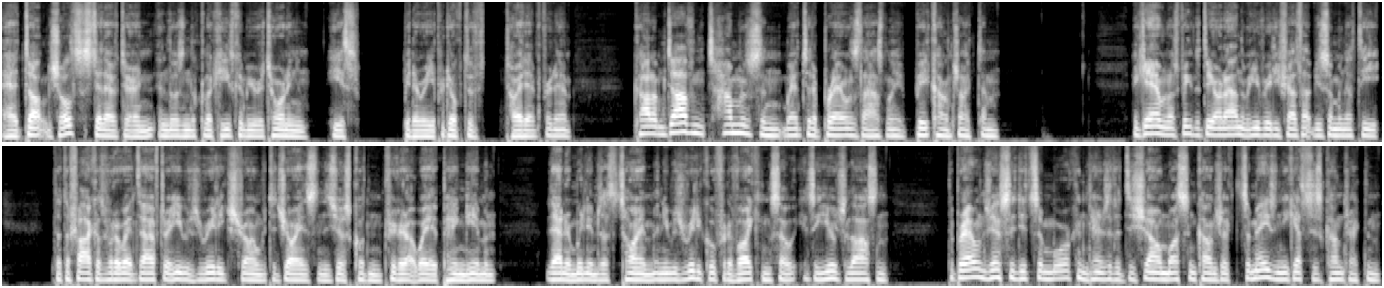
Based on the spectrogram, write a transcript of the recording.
uh, Dalton Schultz is still out there and, and doesn't look like he's going to be returning. He's been a really productive tight end for them. Colum Dalvin Tomlinson went to the Browns last night, big contract. And again, when I was speaking to D. Orlando, he really felt that'd be something that the that the Falcons would have went after. He was really strong with the Giants and they just couldn't figure out a way of paying him and Leonard Williams at the time. And he was really good for the Vikings, so it's a huge loss. And the Browns yesterday did some work in terms of the Deshaun Watson contract. It's amazing he gets his contract and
